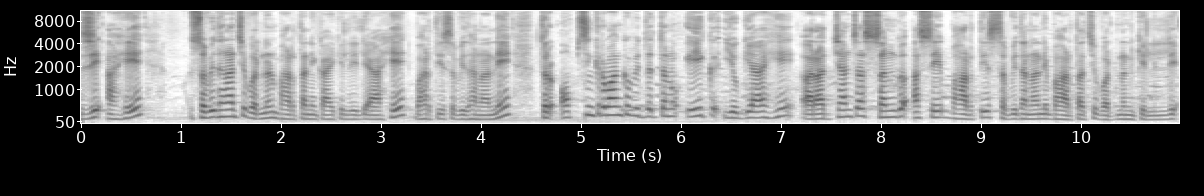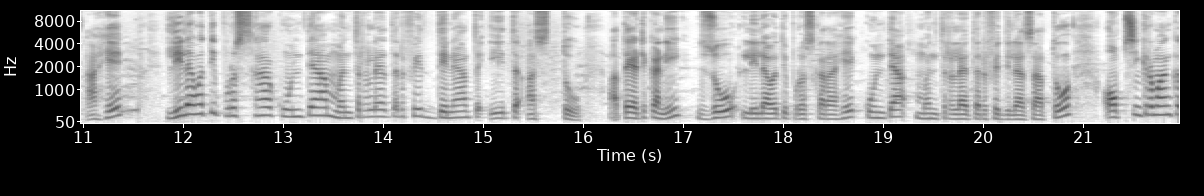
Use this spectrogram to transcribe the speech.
जे आहे संविधानाचे वर्णन भारताने काय केलेले आहे? भारतीय संविधानाने. तर ऑप्शन क्रमांक विद्यार्थ्यांनो एक योग्य आहे. राज्यांचा संघ असे भारतीय संविधानाने भारताचे वर्णन केलेले आहे. लीलावती पुरस्कार कोणत्या मंत्रालयातर्फे देण्यात येत असतो? आता या ठिकाणी जो लीलावती पुरस्कार आहे कोणत्या मंत्रालयातर्फे दिला जातो? ऑप्शन क्रमांक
